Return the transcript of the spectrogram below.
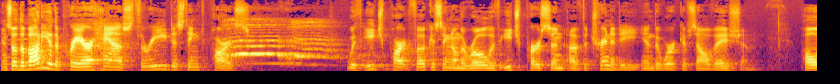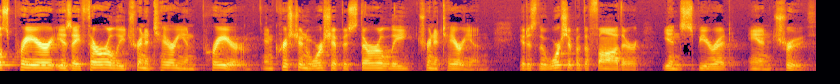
And so the body of the prayer has three distinct parts, with each part focusing on the role of each person of the Trinity in the work of salvation. Paul's prayer is a thoroughly Trinitarian prayer, and Christian worship is thoroughly Trinitarian. It is the worship of the Father in spirit and truth.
